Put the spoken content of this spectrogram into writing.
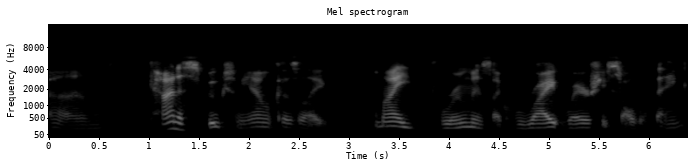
Um, kind of spooks me out because like my room is like right where she saw the thing.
